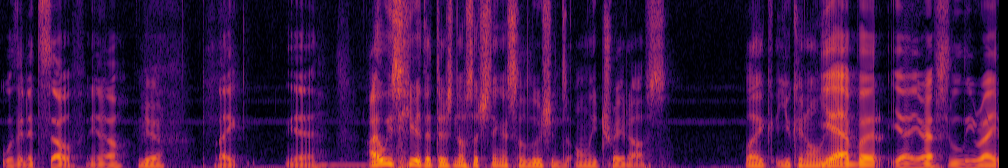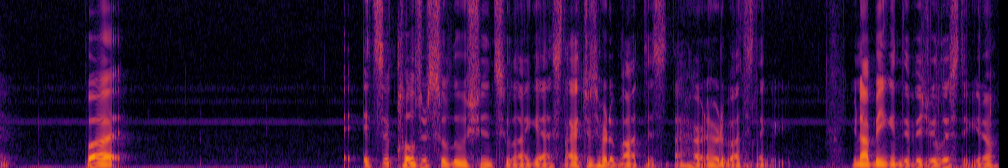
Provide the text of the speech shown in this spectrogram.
within itself. You know, Yeah. like yeah, I always hear that there's no such thing as solutions, only trade offs. Like you can only. yeah, but yeah, you're absolutely right, but. It's a closer solution to, I guess. Like I just heard about this. I heard heard about this. Like you're not being individualistic, you know.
